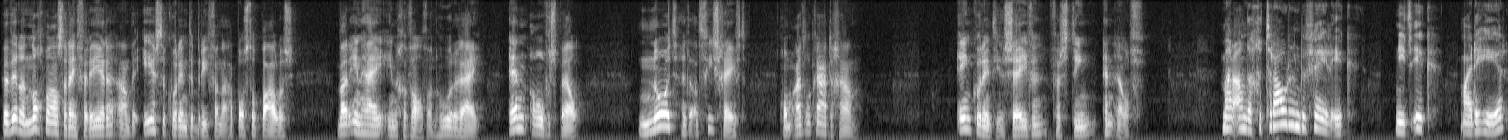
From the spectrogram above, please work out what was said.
We willen nogmaals refereren aan de eerste Korinthebrief van de apostel Paulus, waarin hij in geval van hoererij en overspel nooit het advies geeft om uit elkaar te gaan. 1 Corinthians 7, vers 10 en 11. Maar aan de getrouwden beveel ik, niet ik, maar de Heer,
